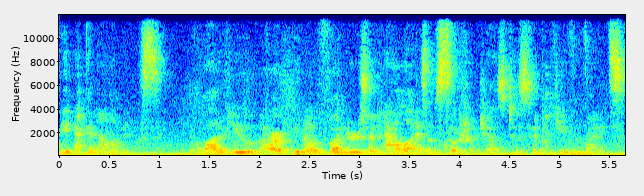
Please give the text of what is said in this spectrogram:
the economics. A lot of you are, you know, funders and allies of social justice and human rights.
